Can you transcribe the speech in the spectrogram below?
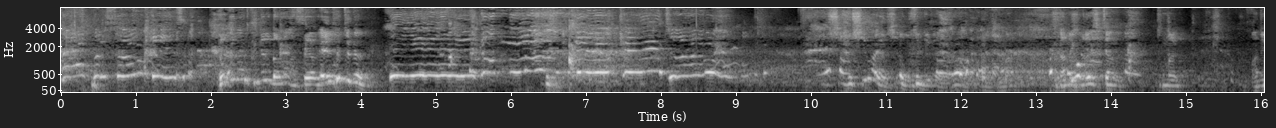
아픔 속에서 여기는 그대로 넘어갔어요 에이프트는 이거 싫어요 싫어 무슨 일이야 그 다음에 결혼식장 정말 아주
